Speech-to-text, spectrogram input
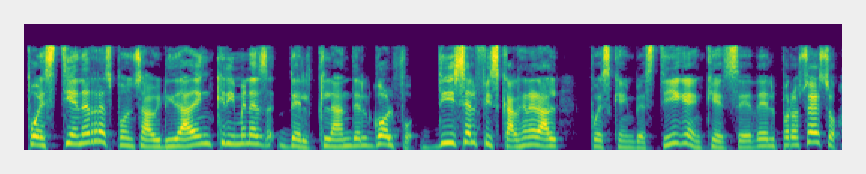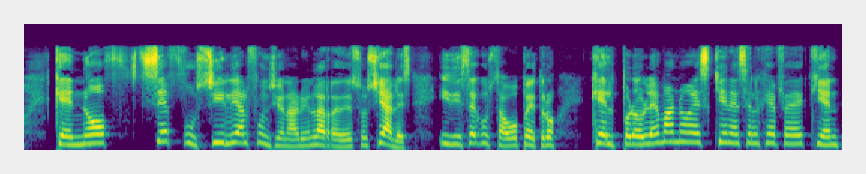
pues tiene responsabilidad en crímenes del clan del Golfo. Dice el fiscal general, pues que investiguen, que se dé el proceso, que no se fusile al funcionario en las redes sociales. Y dice Gustavo Petro que el problema no es quién es el jefe de quién,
